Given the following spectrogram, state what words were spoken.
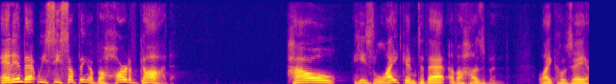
And in that, we see something of the heart of God. How he's likened to that of a husband, like Hosea.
